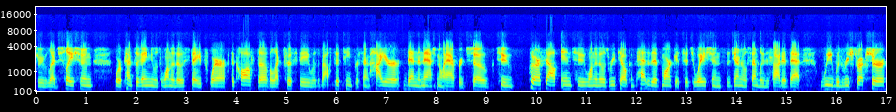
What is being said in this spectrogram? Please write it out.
through legislation where Pennsylvania was one of those states where the cost of electricity was about 15% higher than the national average. So to put ourselves into one of those retail competitive market situations, the General Assembly decided that we would restructure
